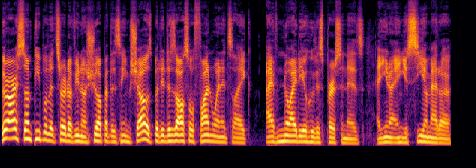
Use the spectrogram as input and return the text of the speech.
there are some people that sort of you know show up at the same shows, but it is also fun when it's like I have no idea who this person is, and you know, and you see them at a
